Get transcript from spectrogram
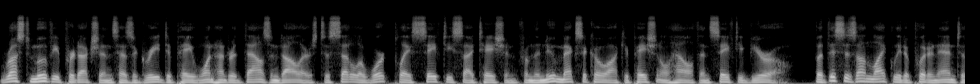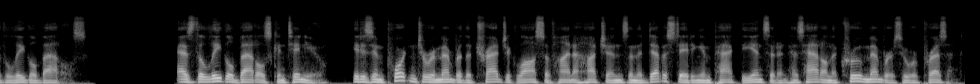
Rust Movie Productions has agreed to pay $100,000 to settle a workplace safety citation from the New Mexico Occupational Health and Safety Bureau, but this is unlikely to put an end to the legal battles. As the legal battles continue, it is important to remember the tragic loss of Halyna Hutchins and the devastating impact the incident has had on the crew members who were present.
